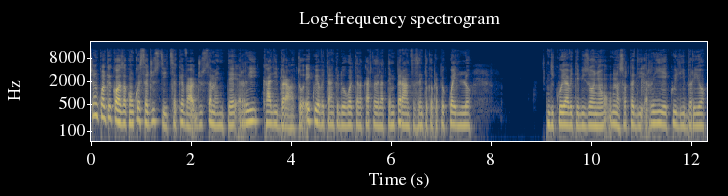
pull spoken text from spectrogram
C'è un qualche cosa con questa giustizia che va giustamente ricalibrato e qui avete anche due volte la carta della temperanza, sento che è proprio quello di cui avete bisogno, una sorta di riequilibrio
